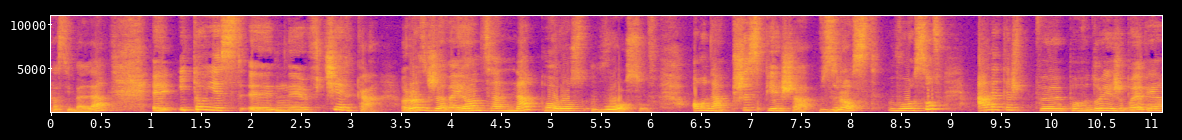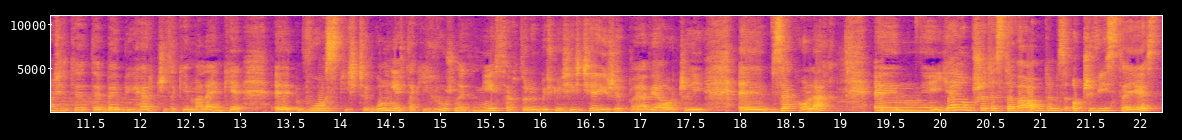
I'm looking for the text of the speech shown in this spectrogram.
Cosibella. I to jest wcierka rozgrzewająca na porost włosów. Ona przyspiesza wzrost włosów, ale też p- powoduje, że pojawiają się te, te baby hair, czy takie maleńkie y, włoski, szczególnie w takich różnych miejscach, w których byśmy się chcieli, żeby pojawiały, czyli y, w zakolach. Ja ją przetestowałam, natomiast oczywiste jest,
